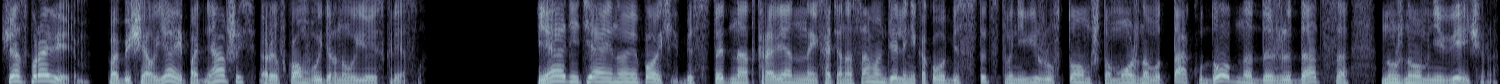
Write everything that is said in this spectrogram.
«Сейчас проверим», — пообещал я и, поднявшись, рывком выдернул ее из кресла. Я дитя иной эпохи, бесстыдно откровенный, хотя на самом деле никакого бесстыдства не вижу в том, что можно вот так удобно дожидаться нужного мне вечера,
